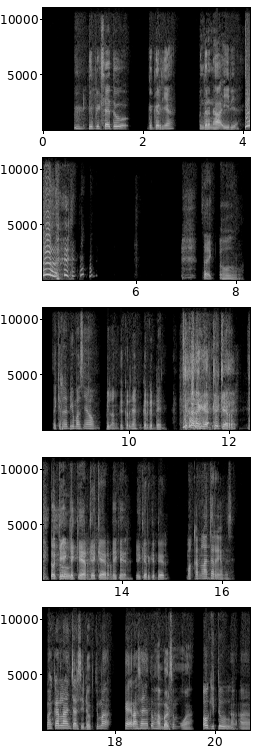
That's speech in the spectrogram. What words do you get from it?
diperiksa itu gegernya beneran HI dia. Saya oh. Saya kira dia masnya bilang gegernya geger geden. Enggak. Geger, Kok Tuh. geger? geger, Geger. geger geder. Makan lancar ya mas? Makan lancar sih dok. Cuma kayak rasanya tuh hambar semua. Oh gitu. Heeh.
